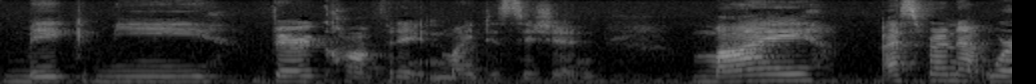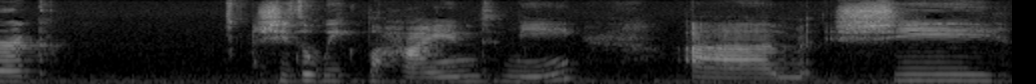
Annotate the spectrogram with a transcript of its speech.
make me very confident in my decision. My best friend at work, she's a week behind me. Um, she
